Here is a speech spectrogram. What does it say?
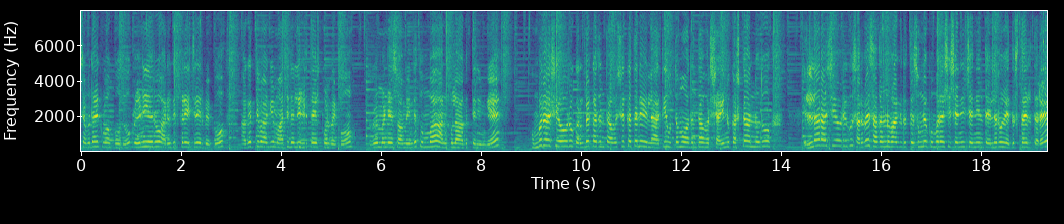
ಶ್ರಮದಾಯಕವಾಗಬಹುದು ಗೃಹಿಣಿಯರು ಆರೋಗ್ಯದ ಕಡೆ ಎಚ್ಚರ ಇರಬೇಕು. ಅಗತ್ಯವಾಗಿ ಮಾತಿನಲ್ಲಿ ಹಿಡ್ತಾ ಇಟ್ಕೊಳ್ಬೇಕು. ಸುಬ್ರಹ್ಮಣ್ಯ ಸ್ವಾಮಿಯಿಂದ ತುಂಬಾ ಅನುಕೂಲ ಆಗುತ್ತೆ ನಿಮಗೆ. ಕುಂಭರಾಶಿಯವರು ಕರಗಬೇಕಾದಂಥ ಅವಶ್ಯಕತೆನೇ ಇಲ್ಲ. ಅತಿ ಉತ್ತಮವಾದಂತಹ ವರ್ಷ. ಇನ್ನು ಕಷ್ಟ ಅನ್ನೋದು ಎಲ್ಲ ರಾಶಿಯವರಿಗೂ ಸರ್ವೇ ಸಾಧಾರಣವಾಗಿರುತ್ತೆ. ಸುಮ್ಮನೆ ಕುಂಭರಾಶಿ ಶನಿ ಶನಿ ಅಂತ ಎಲ್ಲರೂ ಎದುರಿಸ್ತಾ ಇರ್ತಾರೆ.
